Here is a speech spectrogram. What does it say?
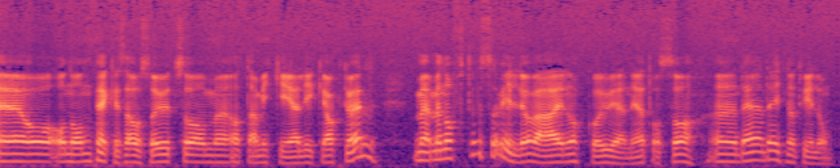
Eh, og, og, noen peker seg også ut som at de ikke er like aktuelle. Men, men ofte så vil det jo være noe uenighet også. Eh, det, det er ikke noe tvil om.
